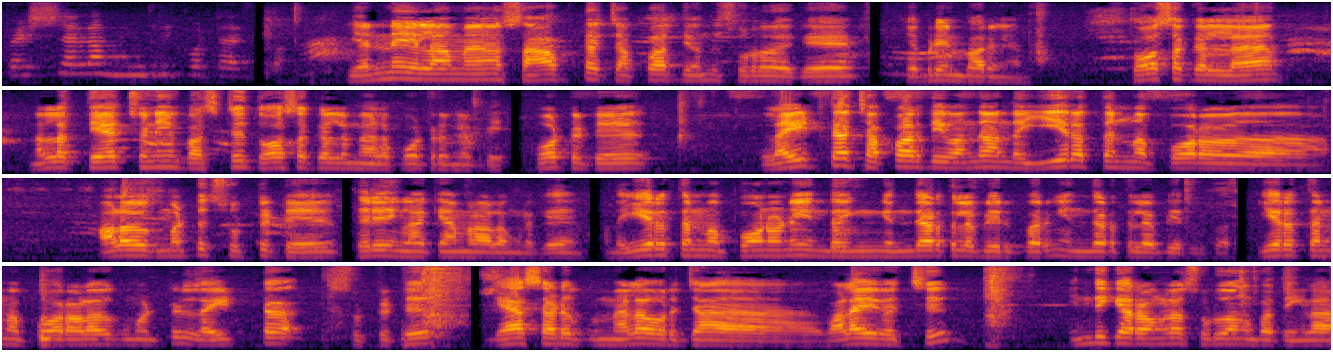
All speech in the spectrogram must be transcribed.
ஸ்பெஷலா முந்திரி போட்டாச்சு. எண்ணெய் இல்லாம சாப்பிட்ட சப்பாத்தி வந்து சுடுறதுக்கு எப்படின்னு பாருங்க. தோசைக்கல்ல நல்லா தேய்ச்சனையும் ஃபர்ஸ்ட் தோசைக்கல் மேலே போட்டுருங்க இப்படி. போட்டுட்டு லைட்டாக சப்பாத்தி வந்து அந்த ஈரத்தன்மை போகிற அளவுக்கு மட்டும் சுட்டுட்டு தெரியுதுங்களா கேமராவில் உங்களுக்கு? அந்த ஈரத்தன்மை போனோன்னே இந்த இங்கே இந்த இடத்துல எப்படி இருப்பாருங்க இந்த இடத்துல எப்படி இருப்பாரு ஈரத்தன்மை போகிற அளவுக்கு மட்டும் லைட்டாக சுட்டுட்டு கேஸ் அடுப்பு மேலே ஒரு ஜ வலையை வச்சு இந்திக்காரவங்களாம் சுடுவாங்க பார்த்தீங்களா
